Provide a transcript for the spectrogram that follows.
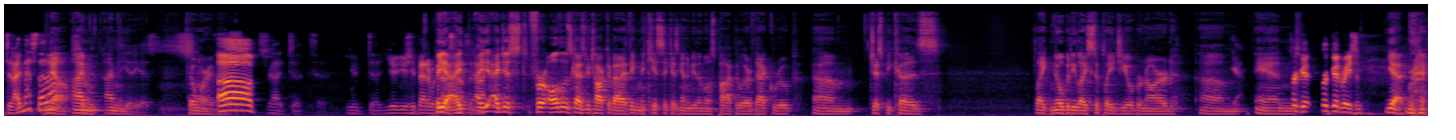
did I mess that no, up? No, I'm I'm the idiot. Don't worry about oh, it. You're, you're usually better with but yeah, I, I, I, just for all those guys we talked about, I think McKissic is going to be the most popular of that group, um, just because like nobody likes to play Gio Bernard, um, yeah. and for good for good reason. Yeah, right.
